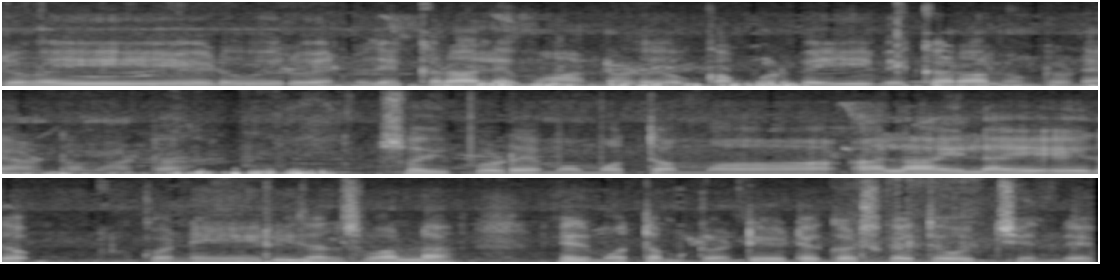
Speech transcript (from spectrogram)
ఇరవై ఏడు ఇరవై ఎనిమిది ఎకరాలేమో అన్నాడు. ఒకప్పుడు వెయ్యి ఎకరాలు ఉంటుండే అన్నమాట. సో ఇప్పుడేమో మొత్తం అలా ఇలా ఏదో కొన్ని రీజన్స్ వల్ల ఇది మొత్తం ట్వంటీ ఎయిట్ ఎకర్స్కి అయితే వచ్చింది.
